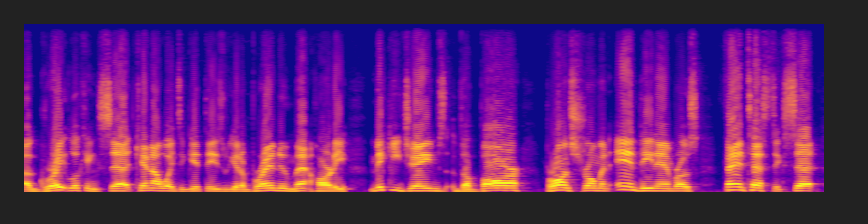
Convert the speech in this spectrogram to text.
A great looking set. Cannot wait to get these. We get a brand new Matt Hardy, Mickie James, The Bar, Braun Strowman, and Dean Ambrose. Fantastic set.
